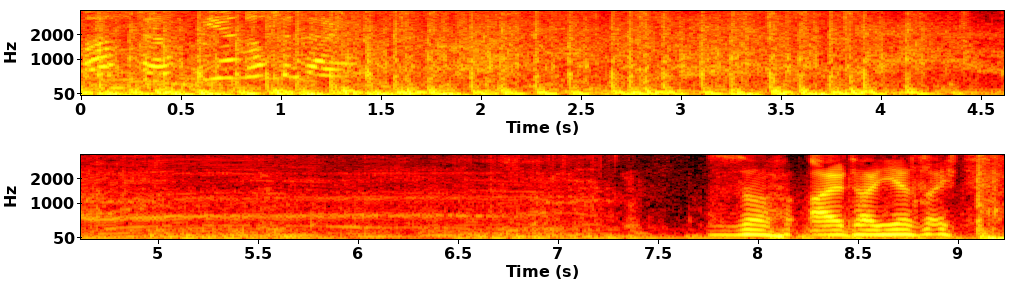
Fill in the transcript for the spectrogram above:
Master, we are not alone. So, Alter, hier ist echt...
